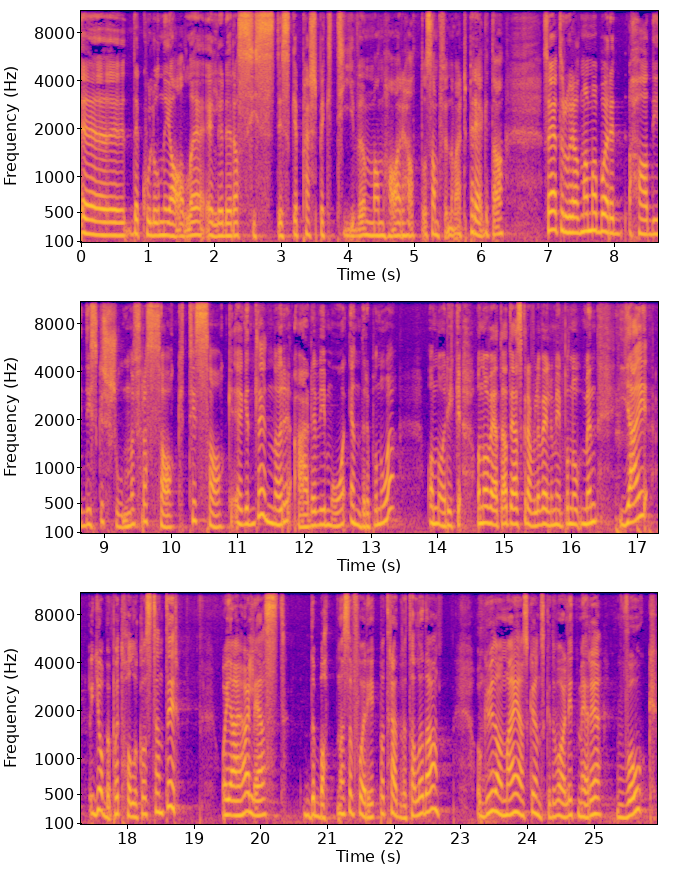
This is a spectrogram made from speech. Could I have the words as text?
det koloniale eller det rasistiske perspektivet man har hatt og samfunnet vært preget av. Så jeg tror at man må bare ha de diskusjonene fra sak til sak, egentlig. Når er det vi må endre på noe? Og når ikke. Og nå vet jeg at jeg skravler veldig mye på noe, men jeg jobber på et holocaust-senter. Og jeg har lest debattene som foregikk på 30-tallet da. Og gud an meg, jeg skulle ønske det var litt mer woke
